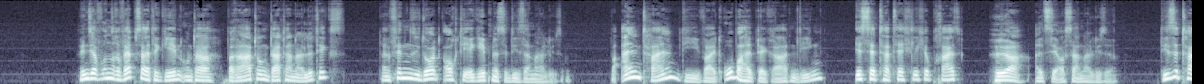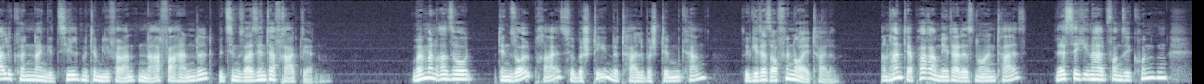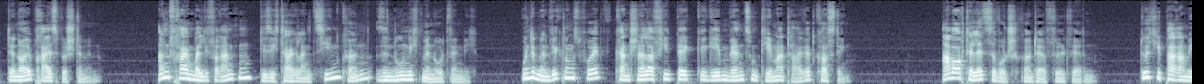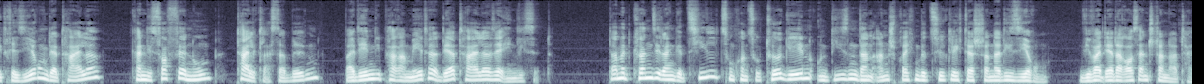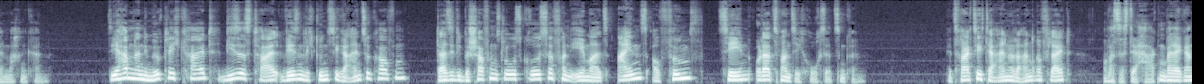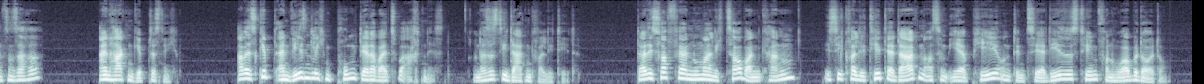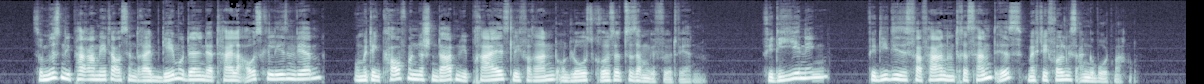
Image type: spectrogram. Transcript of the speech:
Wenn Sie auf unsere Webseite gehen unter Beratung Data Analytics, dann finden Sie dort auch die Ergebnisse dieser Analysen. Bei allen Teilen, die weit oberhalb der Geraden liegen, ist der tatsächliche Preis höher als der aus der Analyse. Diese Teile können dann gezielt mit dem Lieferanten nachverhandelt bzw. hinterfragt werden. Und wenn man also den Sollpreis für bestehende Teile bestimmen kann, so geht das auch für neue Teile. Anhand der Parameter des neuen Teils lässt sich innerhalb von Sekunden der neue Preis bestimmen. Anfragen bei Lieferanten, die sich tagelang ziehen können, sind nun nicht mehr notwendig. Und im Entwicklungsprojekt kann schneller Feedback gegeben werden zum Thema Target Costing. Aber auch der letzte Wunsch könnte erfüllt werden. Durch die Parametrisierung der Teile kann die Software nun Teilcluster bilden, bei denen die Parameter der Teile sehr ähnlich sind. Damit können Sie dann gezielt zum Konstrukteur gehen und diesen dann ansprechen bezüglich der Standardisierung, wie weit er daraus ein Standardteil machen kann. Sie haben dann die Möglichkeit, dieses Teil wesentlich günstiger einzukaufen, da Sie die Beschaffungslosgröße von ehemals 1 auf 5, 10 oder 20 hochsetzen können. Jetzt fragt sich der eine oder andere vielleicht, was ist der Haken bei der ganzen Sache? Ein Haken gibt es nicht. Aber es gibt einen wesentlichen Punkt, der dabei zu beachten ist. Und das ist die Datenqualität. Da die Software nun mal nicht zaubern kann, ist die Qualität der Daten aus dem ERP und dem CAD-System von hoher Bedeutung. So müssen die Parameter aus den 3D-Modellen der Teile ausgelesen werden und mit den kaufmännischen Daten wie Preis, Lieferant und Losgröße zusammengeführt werden. Für diejenigen, für die dieses Verfahren interessant ist, möchte ich folgendes Angebot machen.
